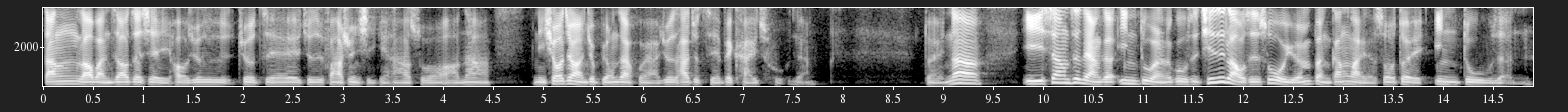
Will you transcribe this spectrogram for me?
当老板知道这些以后，就是就直接就是发讯息给他说：“哦，那你休假完就不用再回来。”就是他就直接被开除这样。对，那以上这两个印度人的故事，其实老实说，我原本刚来的时候对印度人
